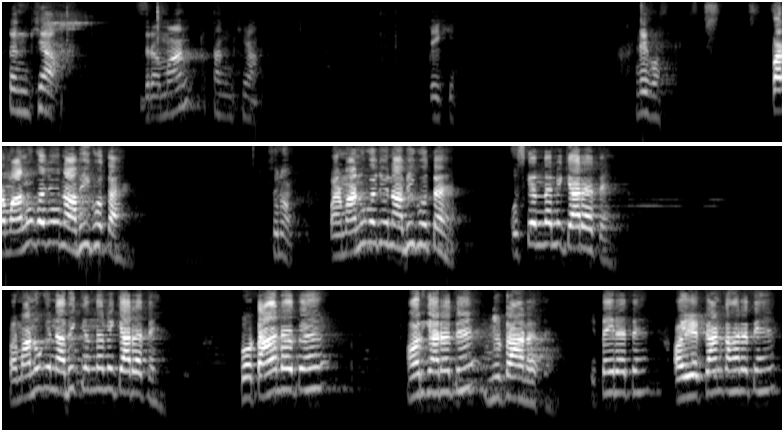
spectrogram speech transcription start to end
संख्या। द्रव्यमान संख्या। देखिए। देखो, परमाणु का जो नाभिक होता है, सुनो, परमाणु का जो नाभिक होता है, उसके अंदर में क्या रहते हैं? परमाणु के नाभिक के अंदर में क्या रहते हैं? प्रोटॉन रहते हैं और क्या रहते हैं? न्यूट्रॉन रहते हैं। इतना ही रहते हैं। और इलेक्ट्रॉन कहाँ रहते हैं?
